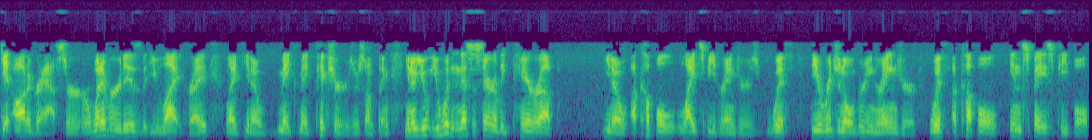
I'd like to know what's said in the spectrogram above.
get autographs or, or whatever it is that you like, right? Like, you know, make make pictures or something. You know, you you wouldn't necessarily pair up, you know, a couple Lightspeed Rangers with the original Green Ranger with a couple in space people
